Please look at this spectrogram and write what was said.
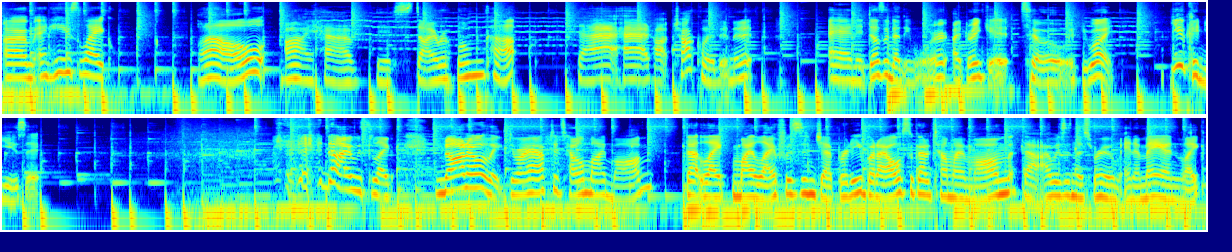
Um, and he's like, Well, I have this styrofoam cup that had hot chocolate in it, and it doesn't anymore. I drank it, so if you want, you can use it. and I was like, not only do I have to tell my mom that like my life was in jeopardy, but I also got to tell my mom that I was in this room and a man like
